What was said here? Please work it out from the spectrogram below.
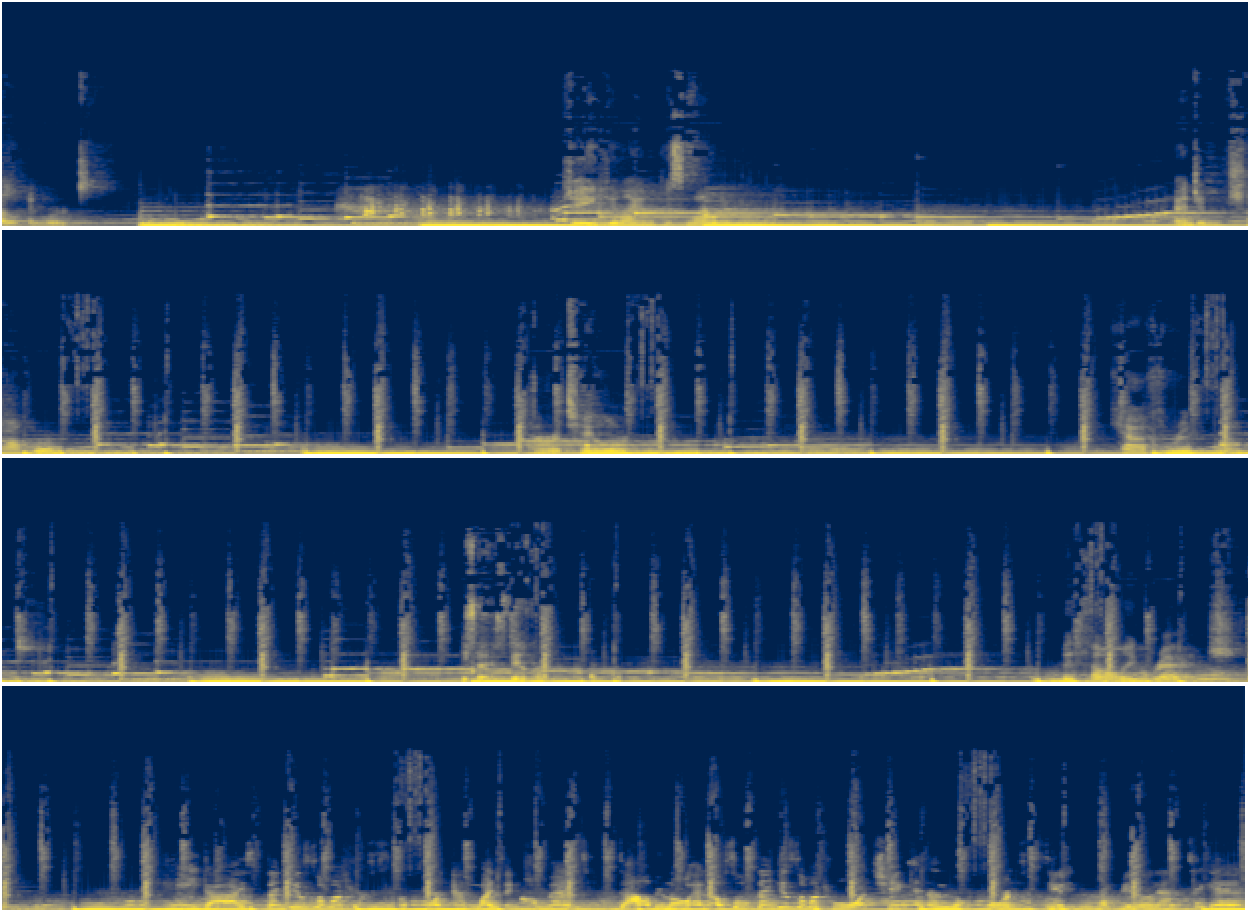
spoken words. J. Philanthropist Anjum Chopra. Sarah Taylor. Katherine Brunt. Isa Esteban. Mithali Raj. Hey guys, thank you so much for the support and likes and comments down below and also thank you so much for watching and I look forward to see you in the next video then take care.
